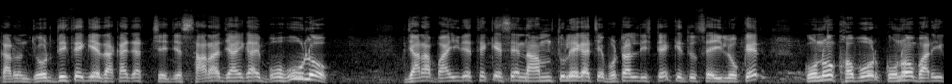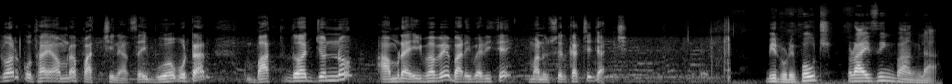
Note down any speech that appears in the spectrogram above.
কারণ জোর দিতে গিয়ে দেখা যাচ্ছে যে সারা জায়গায় বহু লোক যারা বাইরে থেকে সে নাম তুলে গেছে ভোটার লিস্টে, কিন্তু সেই লোকের কোনো খবর, কোনো বাড়িঘর কোথায় আমরা পাচ্ছি না। সেই ভুয়ো ভোটার বাদ দেওয়ার জন্য আমরা এইভাবে বাড়ি বাড়িতে মানুষের কাছে যাচ্ছি। Bureau report, rising Bangla.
